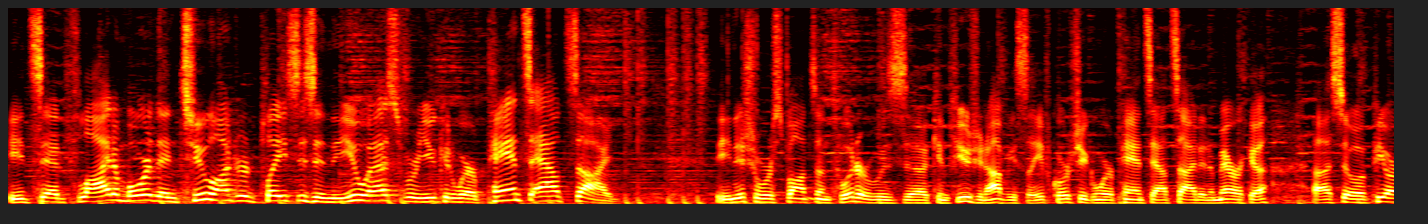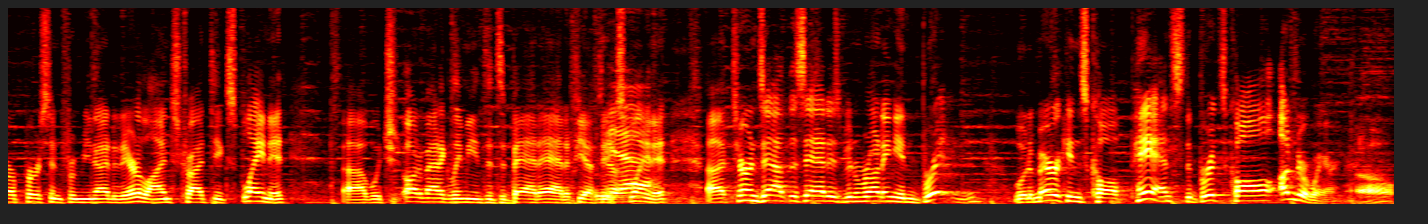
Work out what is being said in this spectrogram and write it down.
It said, fly to more than 200 places in the U.S. where you can wear pants outside. The initial response on Twitter was uh, confusion, obviously. Of course, you can wear pants outside in America. Uh, so a PR person from United Airlines tried to explain it, uh, which automatically means it's a bad ad if you have to Yeah. explain it. Uh, turns out this ad has been running in Britain What Americans call pants, the Brits call underwear. Oh.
